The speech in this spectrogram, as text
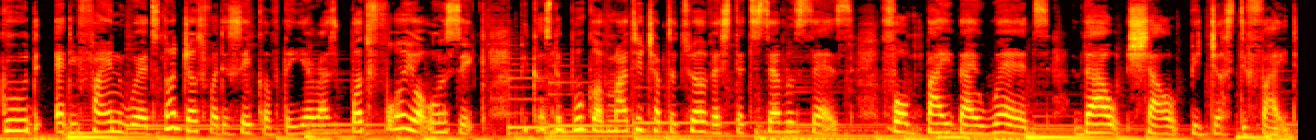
good, edifying words, not just for the sake of the hearers, but for your own sake. Because the book of Matthew, chapter 12, verse 37 says, For by thy words thou shalt be justified,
